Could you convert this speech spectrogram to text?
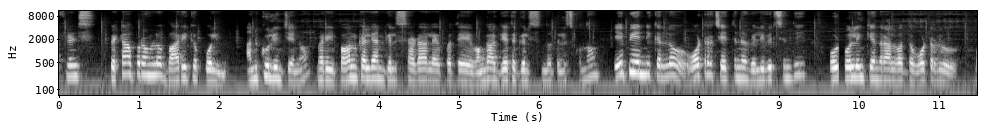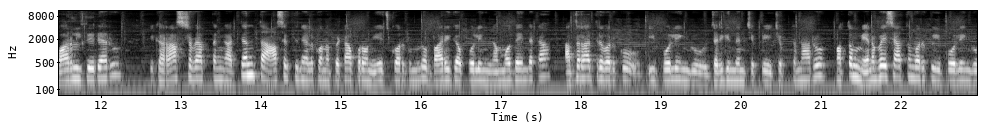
ఫ్రెండ్స్ పిఠాపురంలో భారీగా పోలింగ్. అనుకూలించాను? మరి పవన్ కళ్యాణ్ గెలుస్తాడా? లేకపోతే వంగా గీత గెలుస్తుందో తెలుసుకుందాం. ఏపీ ఎన్నికల్లో ఓటర్ చైతన్యం వెల్లివిరిసింది. ఓ- పోలింగ్ కేంద్రాల వద్ద ఓటర్లు బారులు తీరారు. ఇక రాష్ట్ర వ్యాప్తంగా అత్యంత ఆసక్తి నెలకొన్న పిఠాపురం నియోజకవర్గంలో భారీగా పోలింగ్ నమోదైందట. అర్ధరాత్రి వరకు ఈ పోలింగ్ జరిగిందని చెప్పి చెప్తున్నారు. మొత్తం ఎనభై శాతం వరకు ఈ పోలింగ్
